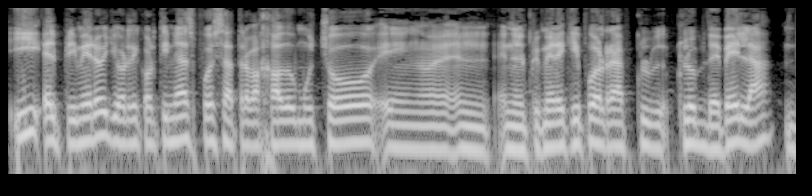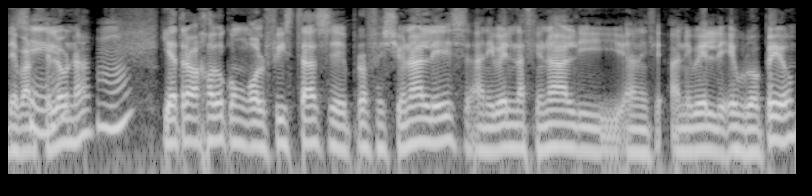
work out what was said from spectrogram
Y el primero, Jordi Cortinas, pues ha trabajado mucho en, en- en el primer equipo del Real Club, Club de Vela de Sí. Barcelona Mm. y ha trabajado con golfistas eh, profesionales a nivel nacional y a nivel europeo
